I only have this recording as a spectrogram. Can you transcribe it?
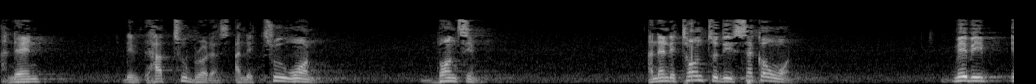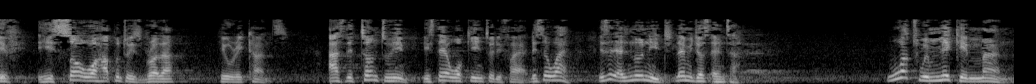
And then they had two brothers and they threw one, burnt him. And then they turned to the second one. Maybe if he saw what happened to his brother, he will recant. As they turned to him, he started walking into the fire. They said, why? He said, there's no need. Let me just enter. What will make a man?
